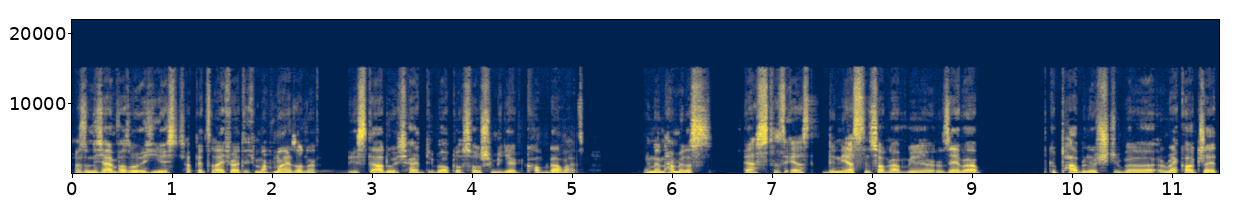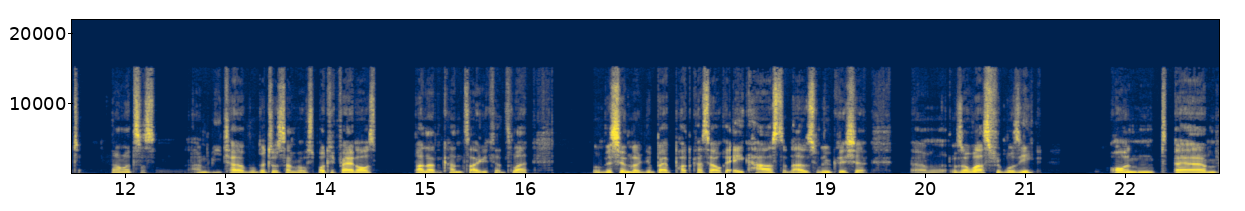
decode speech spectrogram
Also nicht einfach so, hier, ich habe jetzt Reichweite, ich mach mal, sondern die ist dadurch halt überhaupt auf Social Media gekommen damals. Und dann haben wir das erst, das erst, den ersten Song haben wir selber gepublished über Recordjet damals, das ist ein Anbieter, womit du es einfach auf Spotify rausballern kannst, sage ich jetzt mal. So ein bisschen, da gibt bei Podcasts ja auch A-Cast und alles mögliche, ähm, sowas für Musik. Und ähm,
